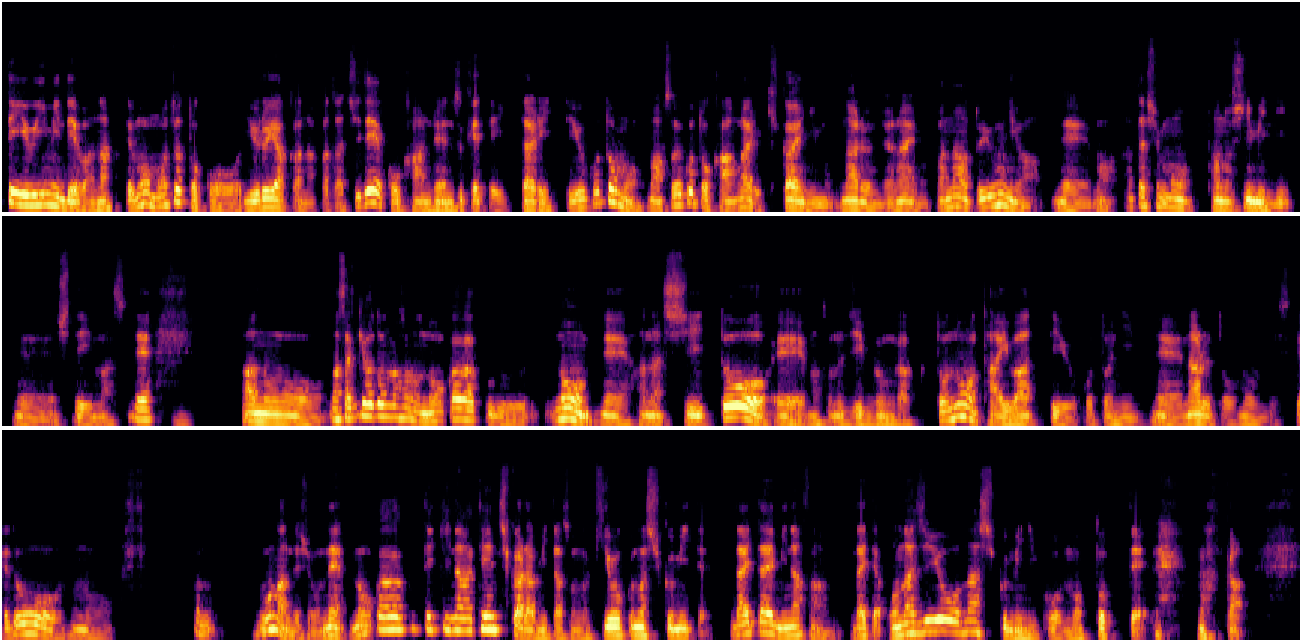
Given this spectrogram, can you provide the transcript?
っていう意味ではなくても、もうちょっとこう、緩やかな形でこう関連づけていったりっていうことも、まあそういうことを考える機会にもなるんじゃないのかなというふうには、ね、まあ私も楽しみに、ね、しています。で、あの、まあ、先ほどのその脳科学の、ね、話と、えー、まあ、その人文学との対話っていうことに、ね、なると思うんですけど、そのどうなんでしょうね。脳科学的な見地から見たその記憶の仕組みって、大体皆さん、大体同じような仕組みにこう乗っ取って、なんか、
